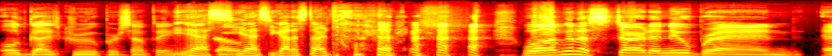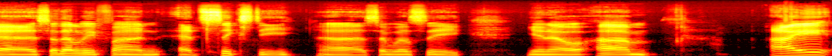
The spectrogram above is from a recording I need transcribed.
old guys group or something. yes, So- yes, you got to start. That. well, I'm going to start a new brand, uh, so that'll be fun at 60. Uh, so we'll see. You know, um, I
